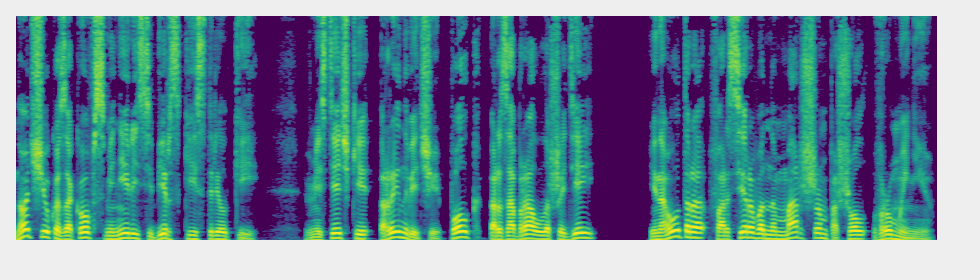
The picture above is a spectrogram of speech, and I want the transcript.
Ночью казаков сменили сибирские стрелки. В местечке Рыновичи полк разобрал лошадей и на утро форсированным маршем пошел в Румынию.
